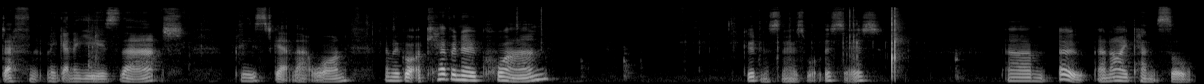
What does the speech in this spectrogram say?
Definitely going to use that. Pleased to get that one. Then we've got a Kevyn Aucoin. Goodness knows what this is. Um, oh, an eye pencil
